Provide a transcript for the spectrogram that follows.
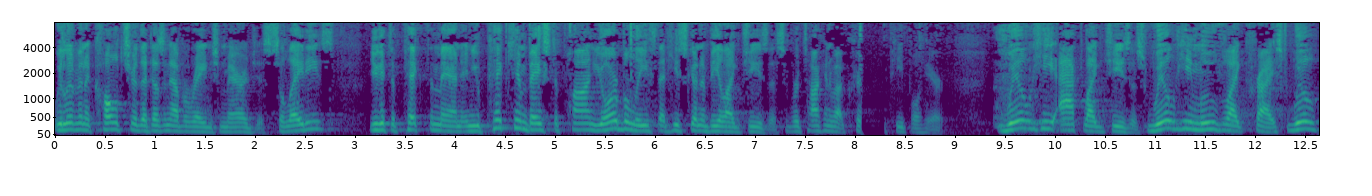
We live in a culture that doesn't have arranged marriages. So, ladies, you get to pick the man, and you pick him based upon your belief that he's going to be like Jesus. We're talking about Christian people here. Will he act like Jesus? Will he move like Christ? Will,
